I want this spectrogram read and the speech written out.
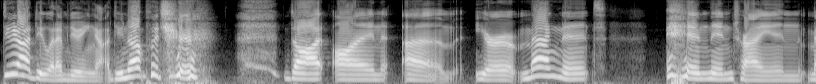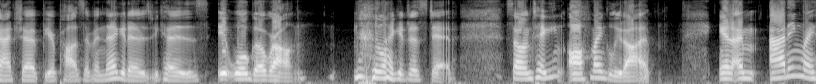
Do not do what I'm doing now. Do not put your dot on um, your magnet and then try and match up your positive and negatives because it will go wrong like it just did. So I'm taking off my glue dot and I'm adding my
